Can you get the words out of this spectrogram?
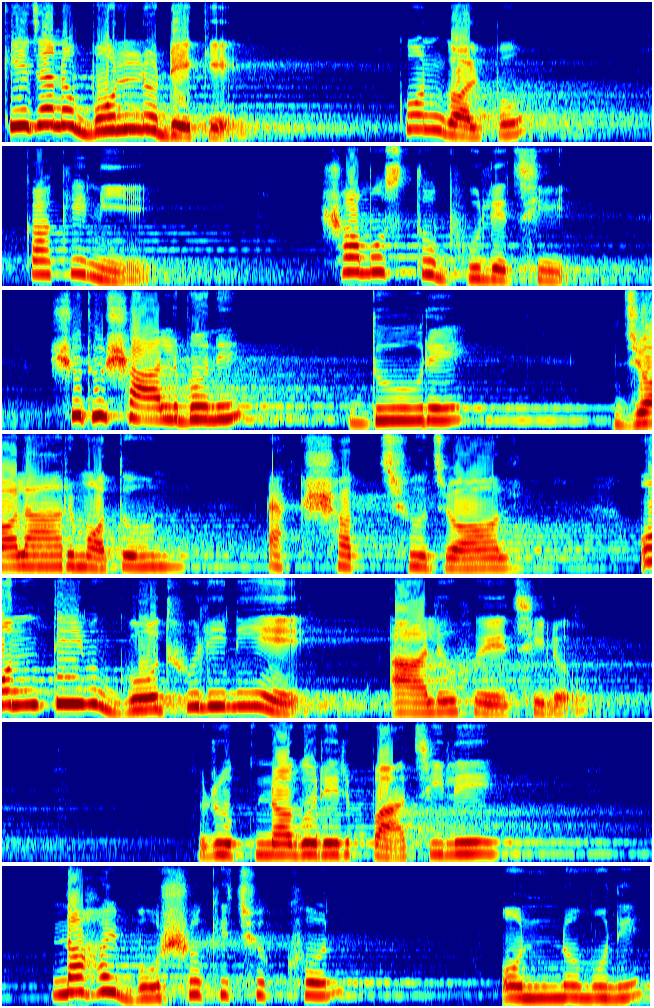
কে যেন বলল ডেকে, কোন গল্প? কাকে নিয়ে? সমস্ত ভুলেছি, শুধু শালবনে দূরে জলার মতন এক স্বচ্ছ জল। অন্তিম গোধূলি নিয়ে আলো হয়েছিল। রূপনগরের পাঁচিলে না হয় বসো কিছুক্ষণ, অন্য মনে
